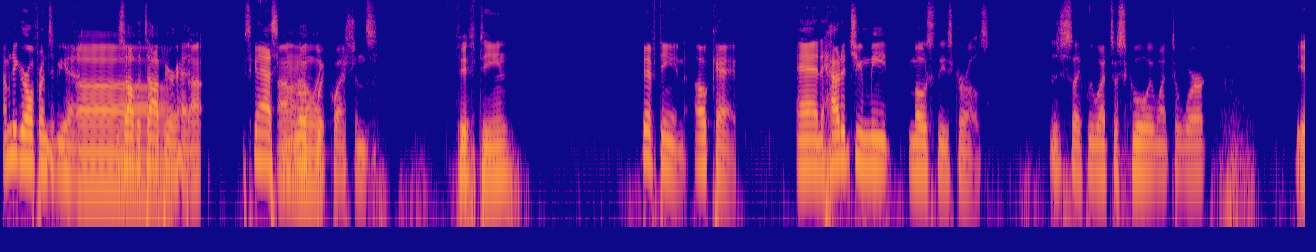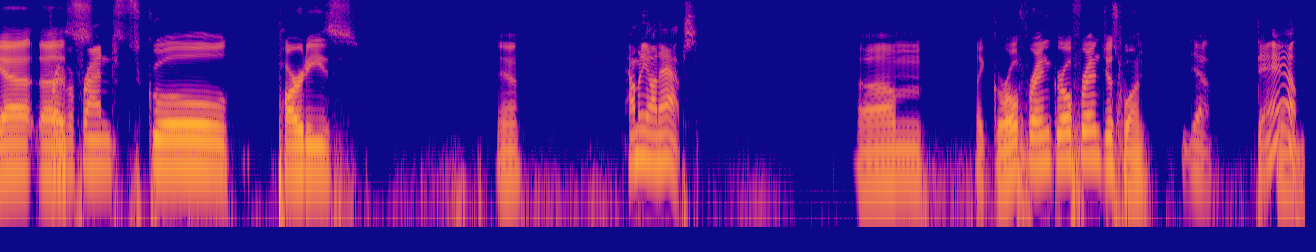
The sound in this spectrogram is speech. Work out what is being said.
How many girlfriends have you had? Uh, Just off the top of your head. uh, Just gonna ask you real know, quick like- questions. Fifteen. Fifteen. Okay. And how did you meet most of these girls? It's just like we went to school, we went to work, Yeah. Uh, friend of a friend. School parties. Yeah. How many on apps? Um, like girlfriend, girlfriend, just one. Yeah. Damn.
